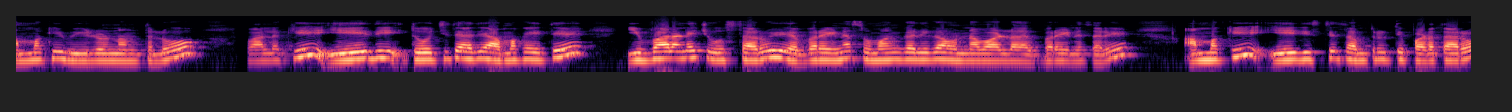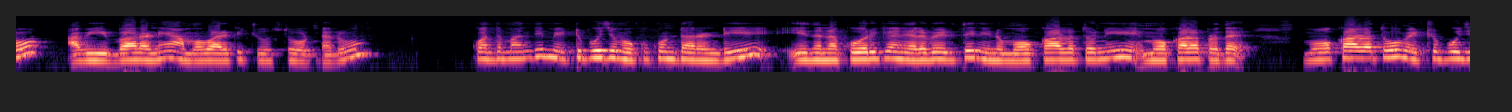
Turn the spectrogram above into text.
అమ్మకి వీలున్నంతలో వాళ్ళకి ఏది తోచితే అది అమ్మకైతే ఇవ్వాలనే చూస్తారు. ఎవరైనా సుమంగలిగా ఉన్న వాళ్ళు ఎవరైనా సరే అమ్మకి ఏది ఇస్తే సంతృప్తి పడతారో అవి ఇవ్వాలని అమ్మవారికి చూస్తూ ఉంటారు. కొంతమంది మెట్టు పూజ మొక్కుకుంటారండి. ఏదైనా కోరిక నెరవేరితే నేను మోకాళ్ళతోని మోకాళ్ళ ప్రద మోకాళ్ళతో మెట్లు పూజ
